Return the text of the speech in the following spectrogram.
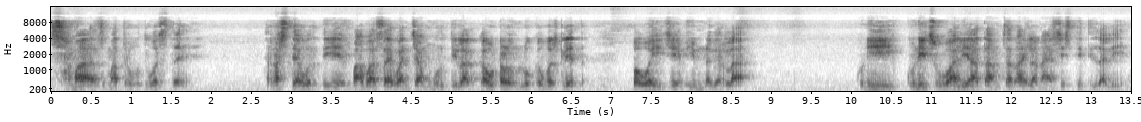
समाज मात्र उद्ध्वस्त आहे. रस्त्यावरती आहे. बाबासाहेबांच्या मूर्तीला कवटाळून लोक बसलेत पवई जय भीमनगरला. कुणी कुणीच वाली आता आमचा राहिला नाही अशी स्थिती झाली आहे.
